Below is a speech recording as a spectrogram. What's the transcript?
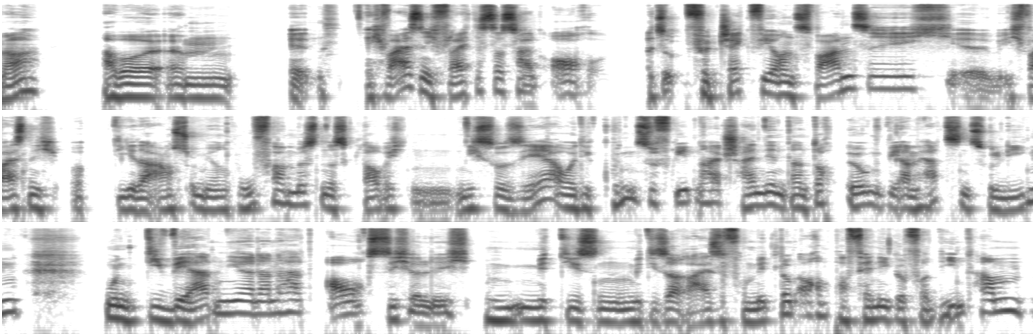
Ja? Aber ähm, äh, ich weiß nicht, vielleicht ist das halt auch, also für Check24, äh, ich weiß nicht, ob die da Angst um ihren Ruf haben müssen, das glaube ich nicht so sehr, aber die Kundenzufriedenheit scheint denen dann doch irgendwie am Herzen zu liegen. Und die werden ja dann halt auch sicherlich mit, diesen, mit dieser Reisevermittlung auch ein paar Pfennige verdient haben,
